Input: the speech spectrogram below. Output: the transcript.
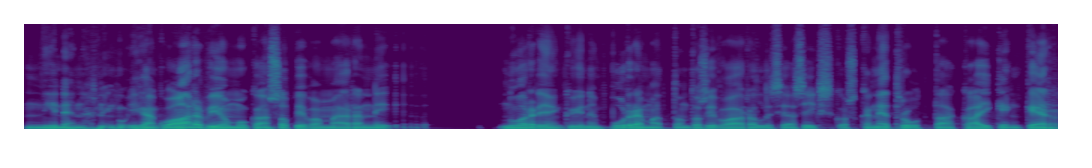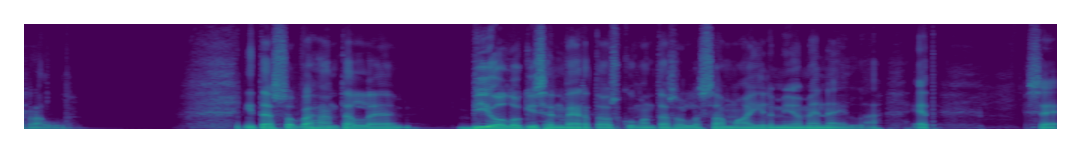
niiden niin kuin ikään kuin arvion mukaan sopivan määrän, niin nuorien kyinen puremat on tosi vaarallisia siksi, koska ne truuttaa kaiken kerralla. Niin tässä on vähän tälle biologisen vertauskuvan tasolla sama ilmiö meneillään. Että se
